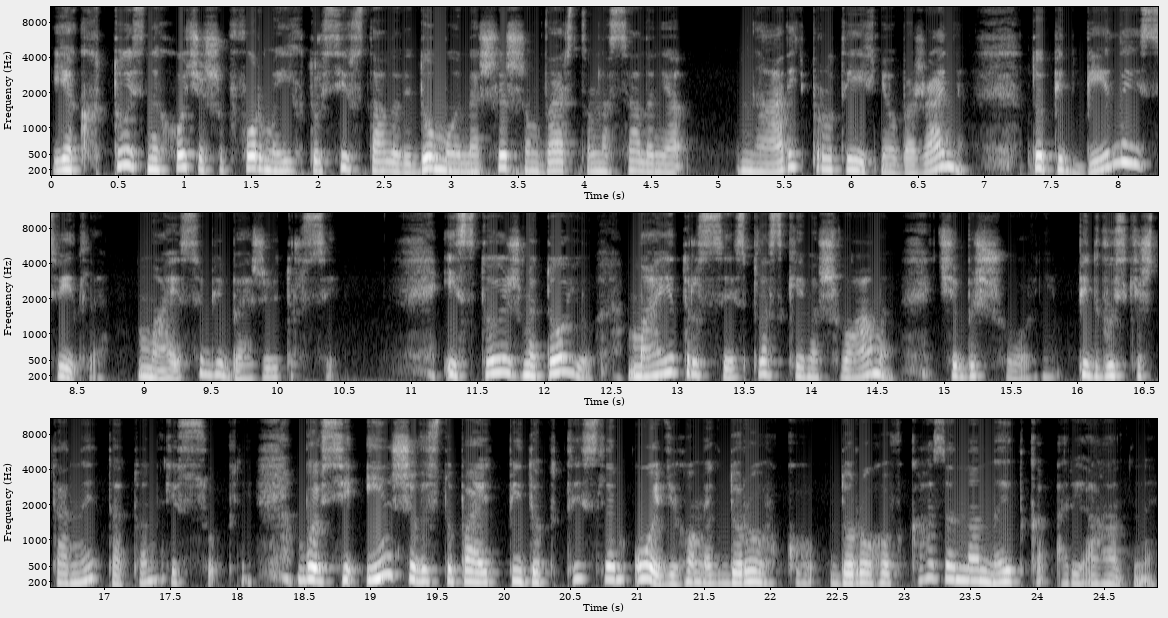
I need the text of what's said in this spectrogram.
Як хтось не хоче, щоб форма їх трусів стала відомою найширшим верствам населення навіть проти їхнього бажання, то під біле і світле має собі бежеві труси. І з тою ж метою має труси з пласкими швами чи безшовні, під вузькі штани та тонкі сукні, бо всі інші виступають під обтислим одягом, як дорого, дороговказана нитка аріадни.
